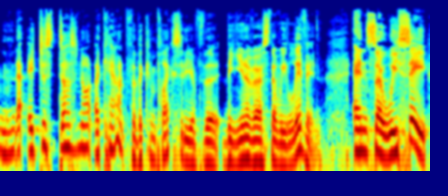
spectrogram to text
it just does not account for the complexity of the, the universe that we live in. And so we see,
